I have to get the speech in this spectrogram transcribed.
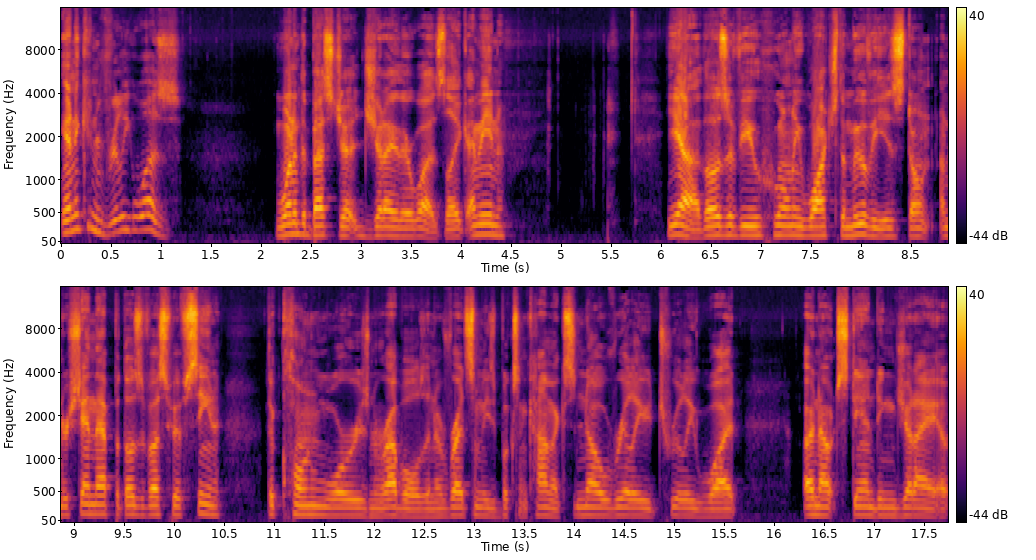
Anakin really was one of the best Je- Jedi there was. Like, I mean, yeah, those of you who only watch the movies don't understand that, but those of us who have seen the Clone Wars and Rebels and have read some of these books and comics know really, truly what an outstanding Jedi uh,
